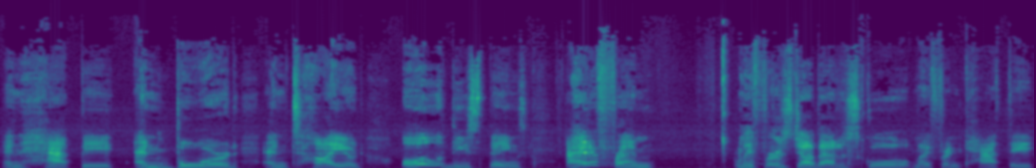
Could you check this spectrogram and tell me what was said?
and happy and bored and tired all of these things i had a friend my first job out of school, my friend Kathy,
